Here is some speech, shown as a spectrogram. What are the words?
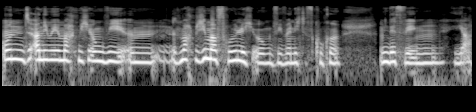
Und Anime macht mich irgendwie, ähm, es macht mich immer fröhlich irgendwie, wenn ich das gucke. Und deswegen, ja.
